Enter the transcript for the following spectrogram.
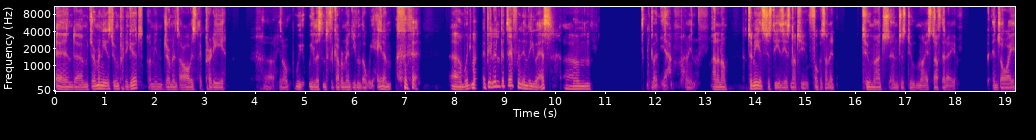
And um, Germany is doing pretty good. I mean, Germans are always like pretty, uh, you know, we, we listen to the government even though we hate them, um, which might be a little bit different in the US. Um, but yeah, I mean, I don't know. To me, it's just the easiest not to focus on it too much and just do my stuff that I enjoy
